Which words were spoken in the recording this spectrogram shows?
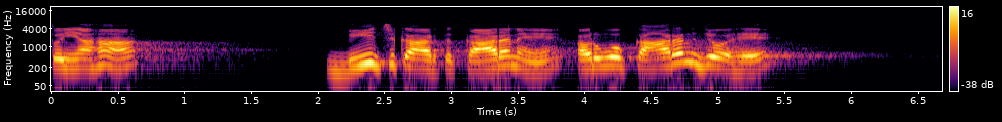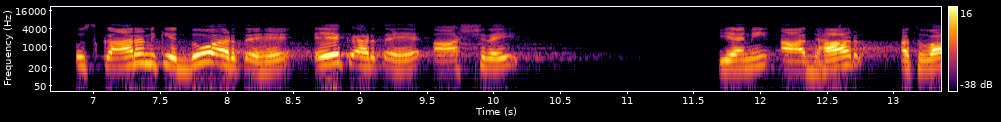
तो यहाँ बीज का अर्थ कारण है और वो कारण जो है, उस कारण के दो अर्थ है। एक अर्थ है आश्रय, यानी आधार अथवा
